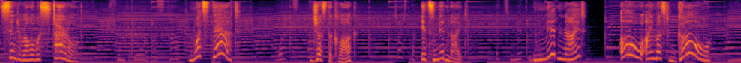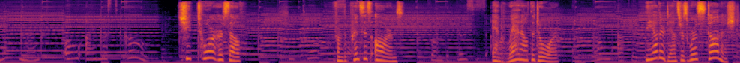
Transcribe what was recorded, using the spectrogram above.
Cinderella was startled. What's that? Just the clock. It's midnight. Midnight? Oh, I must go. She tore herself from the prince's arms and ran out the door. The other dancers were astonished.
